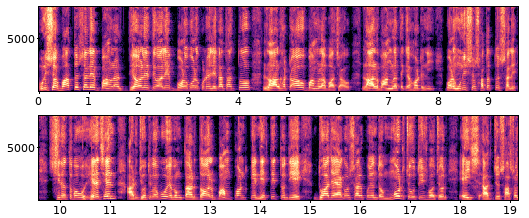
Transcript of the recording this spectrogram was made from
উনিশশো বাহাত্তর সালে বাংলার দেওয়ালে দেওয়ালে বড় বড় করে লেখা থাকতো, লাল হটাও, বাংলা বাঁচাও। লাল বাংলা থেকে হটেনি, বরং উনিশশো সাতাত্তর সালে সিদ্ধার্থবাবু হেরেছেন আর জ্যোতিবাবু এবং তার দল বামফ্রন্টকে নেতৃত্ব দিয়ে দু হাজার এগারো সাল পর্যন্ত মোট চৌত্রিশ বছর এই রাজ্য শাসন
